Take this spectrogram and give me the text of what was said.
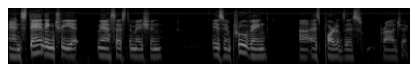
and standing tree mass estimation is improving uh, as part of this project.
